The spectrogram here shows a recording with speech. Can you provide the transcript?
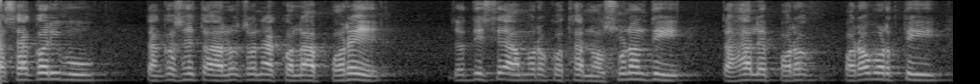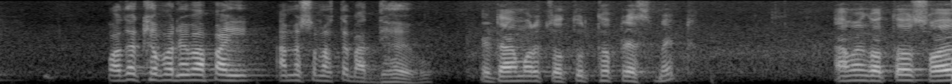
ଆଶା କରିବୁ ତାଙ୍କ ସହିତ ଆଲୋଚନା କଲା ପରେ ଯଦି ସେ ଆମର କଥା ନ ଶୁଣନ୍ତି ତାହେଲେ ପର ପରବର୍ତ୍ତୀ ପଦକ୍ଷେପ ନେବା ପାଇଁ ଆମେ ସମସ୍ତେ ବାଧ୍ୟ ହେବୁ। ଏଇଟା ଆମର ଚତୁର୍ଥ ପ୍ରେସ୍ ମିଟ୍ ଆମେ ଗତ ଶହେ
